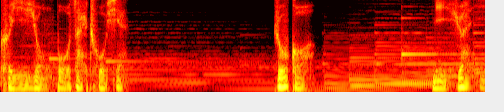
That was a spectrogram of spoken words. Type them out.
可以永不再出现。如果你愿意，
